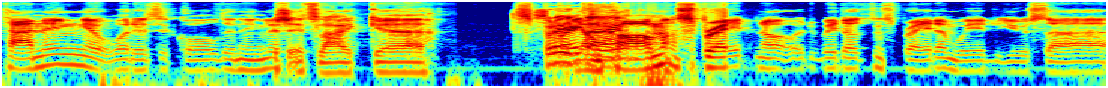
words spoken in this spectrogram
tanning. uh, What is it called in English? It's like uh, Spray Spray tan. tan. Spray. No, we don't spray them. We use uh,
